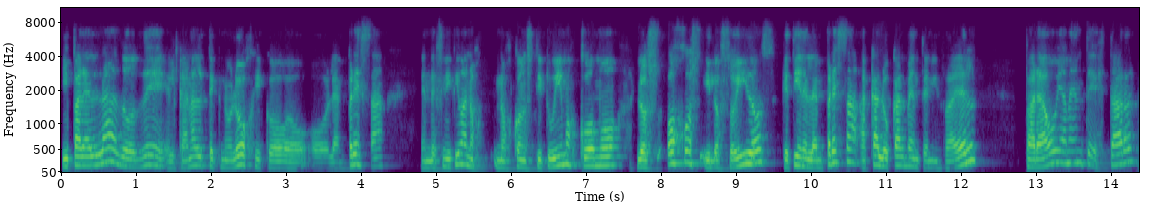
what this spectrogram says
Y para el lado del canal tecnológico o, la empresa, en definitiva nos, nos, constituimos como los ojos y los oídos que tiene la empresa acá localmente en Israel para obviamente estar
